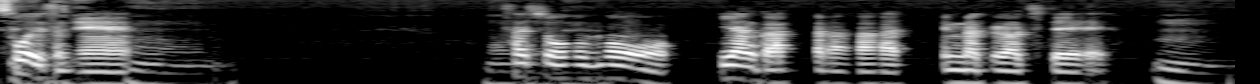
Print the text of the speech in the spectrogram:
そうですねうん。最初もう、イアンから連絡が来て、うん。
